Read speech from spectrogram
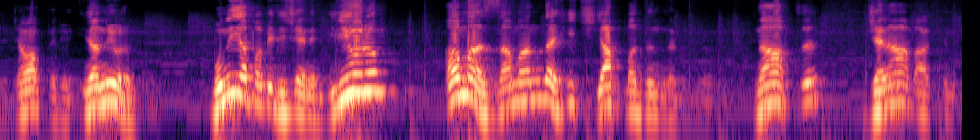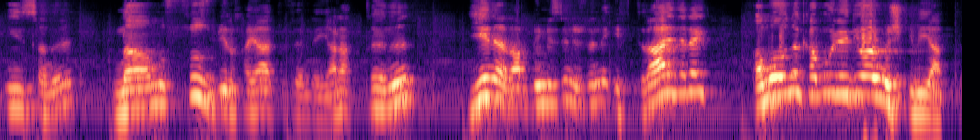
diyor. Cevap veriyor. İnanıyorum. Bunu yapabileceğini biliyorum ama zamanda hiç yapmadığını da biliyorum. Ne yaptı? Cenab-ı Hakk'ın insanı namussuz bir hayat üzerine yarattığını yine Rabbimizin üzerine iftira ederek ama onu kabul ediyormuş gibi yaptı.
